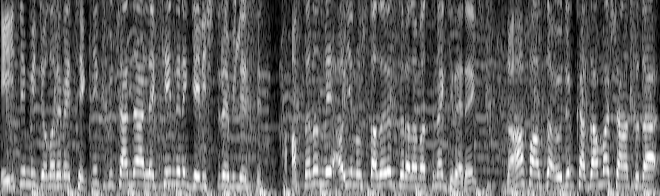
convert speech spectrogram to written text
eğitim videoları ve teknik bültenlerle kendini geliştirebilirsin. Haftanın ve ayın ustaları sıralamasına girerek daha fazla ödül kazanma şansı da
